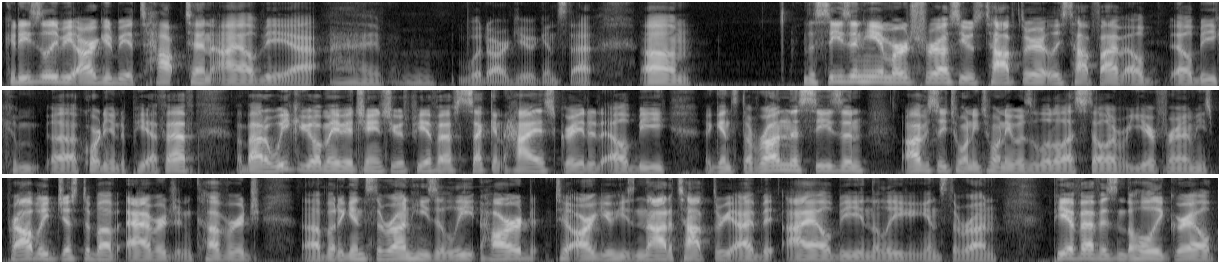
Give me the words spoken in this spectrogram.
Could easily be argued to be a top 10 ILB. I, I would argue against that. Um, the season he emerged for us, he was top three or at least top five L- LB uh, according to PFF. About a week ago, maybe it changed. He was PFF's second highest graded LB against the run this season. Obviously, 2020 was a little less stellar of a year for him. He's probably just above average in coverage, uh, but against the run, he's elite. Hard to argue he's not a top three ILB in the league against the run. PFF isn't the holy grail,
